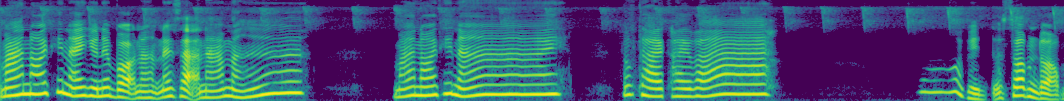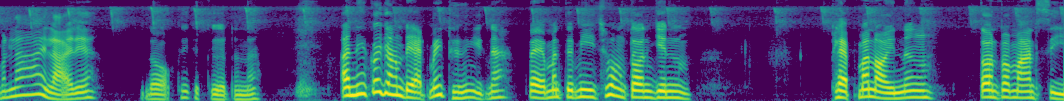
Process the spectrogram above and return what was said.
หมาน้อยที่ไหนอยู่ในเบาะนะในสระน้ำนะเฮ้อม้าน้อยที่ไหน ลูกชายใครวะโอ้เห็นตัวซ่อมดอกมันหลายหลายเนี่ยดอกที่จะเกิดนะนะ อันนี้ก็ยังแดดไม่ถึงอีกนะ แต่มันจะมีช่วงตอนเย็นแผลบมาหน่อยนึง ตอนประมาณสี่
